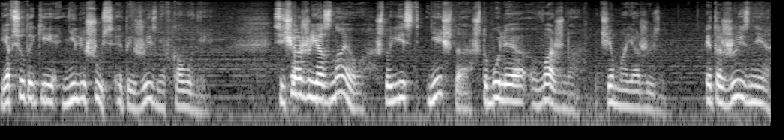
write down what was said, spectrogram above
я все-таки не лишусь этой жизни в колонии. Сейчас же я знаю, что есть нечто, что более важно, чем моя жизнь. Это жизни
